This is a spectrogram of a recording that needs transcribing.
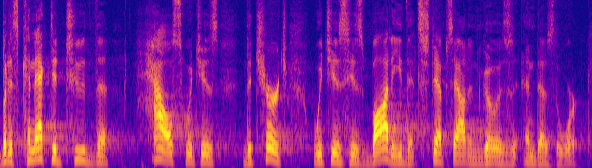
But it's connected to the house, which is the church, which is his body that steps out and goes and does the work.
